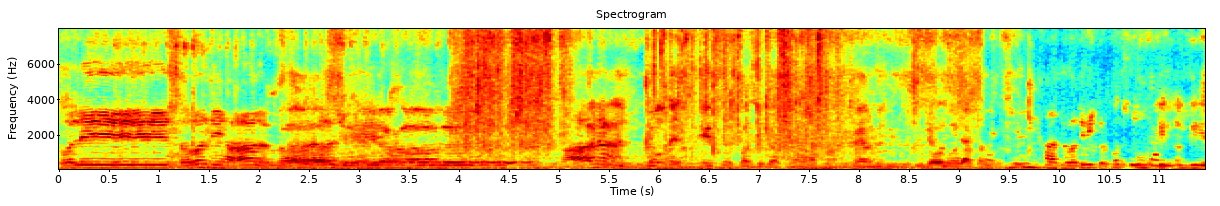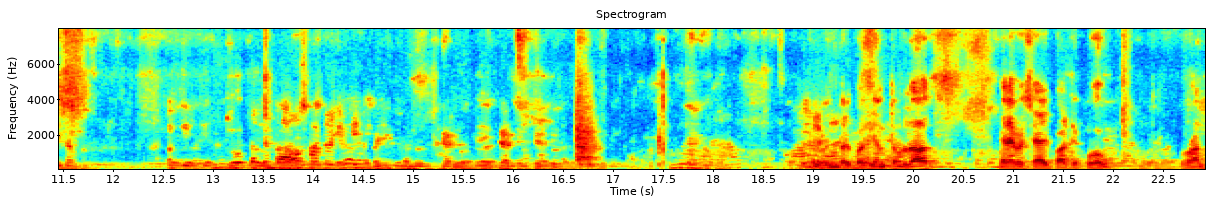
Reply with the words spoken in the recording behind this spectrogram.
ਬੋਲੇ ਸੋ ਨਿਹਾਲ ਹਾਂ ਜੋਤ ਵੀ ਚੁੱਕ। ਕੁਲਵਿੰਦਰ ਕੌਰ ਜੀ ਅੰਤਮ ਅਰਦਾਸ। ਮੇਰੇ ਕੋਲ ਸਹਿਜ ਪਾਠ ਉਪਰੰਤ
